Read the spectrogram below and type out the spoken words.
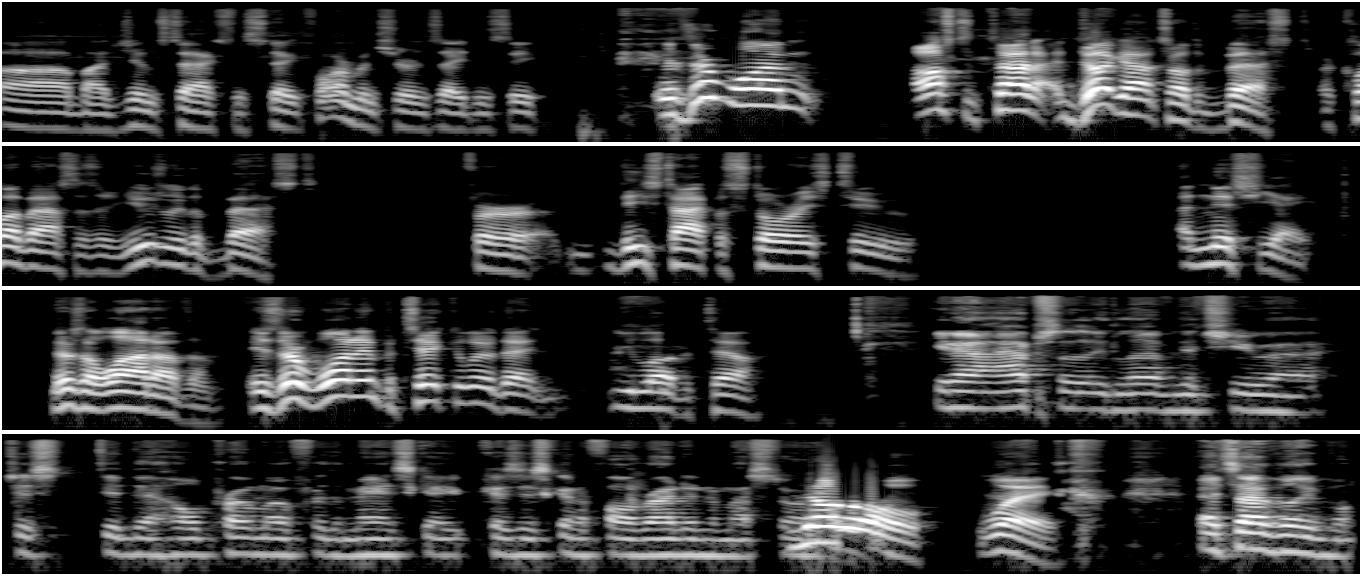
uh, by Jim Saxton State Farm Insurance Agency. Is there one, Austin Todd, dugouts are the best, or clubhouses are usually the best for these type of stories to initiate. There's a lot of them. Is there one in particular that you love to tell? You know, I absolutely love that you uh, just did the whole promo for the Manscaped because it's going to fall right into my story. No way. That's unbelievable.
